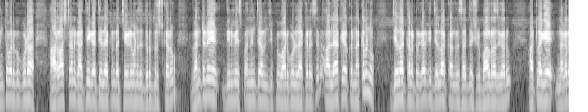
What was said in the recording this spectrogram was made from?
ఇంతవరకు కూడా ఆ రాష్ట్రానికి అతి గతి లేకుండా చేయడం అనేది దురదృష్టకరం. వెంటనే దీని మీద స్పందించాలని చెప్పి వారు కూడా లేఖ రాశారు. ఆ లేఖ యొక్క నకలను జిల్లా కలెక్టర్ గారికి జిల్లా కాంగ్రెస్ అధ్యక్షుడు బాలరాజు గారు అట్లాగే నగర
